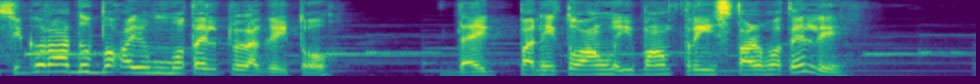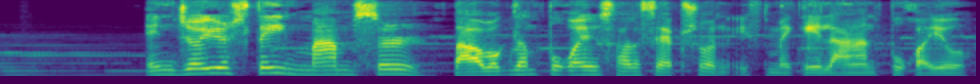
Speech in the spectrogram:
Sigurado ba kayong motel talaga ito? Daig pa nito ang ibang 3-star hotel eh. Enjoy your stay, ma'am sir. Tawag lang po kayo sa reception if may kailangan po kayo.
